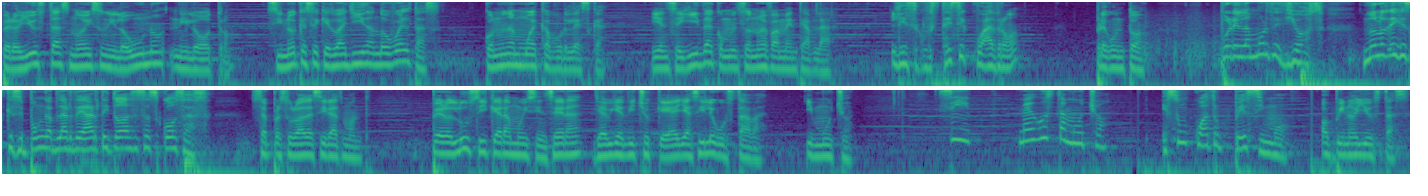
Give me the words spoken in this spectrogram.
Pero Eustace no hizo ni lo uno ni lo otro, sino que se quedó allí dando vueltas, con una mueca burlesca, y enseguida comenzó nuevamente a hablar. ¿Les gusta ese cuadro? Preguntó. Por el amor de Dios, no lo dejes que se ponga a hablar de arte y todas esas cosas, se apresuró a decir Edmund. Pero Lucy, que era muy sincera, ya había dicho que a ella sí le gustaba, y mucho. Sí, me gusta mucho. Es un cuadro pésimo, opinó Eustace.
